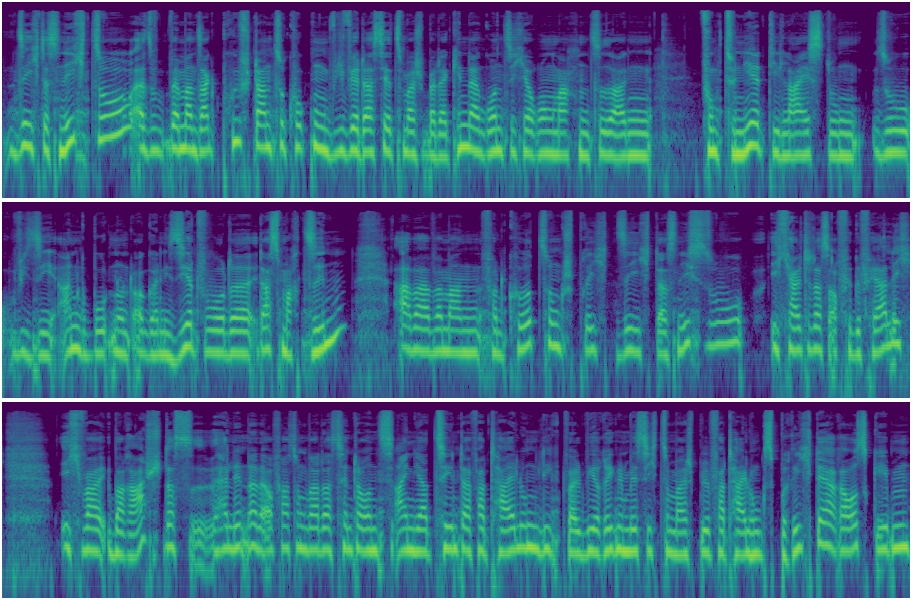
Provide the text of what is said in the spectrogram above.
sehe ich das nicht so. Also wenn man sagt, Prüfstand zu gucken, wie wir das jetzt zum Beispiel bei der Kindergrundsicherung machen, zu sagen, funktioniert die Leistung so, wie sie angeboten und organisiert wurde, das macht Sinn. Aber wenn man von Kürzung spricht, sehe ich das nicht so. Ich halte das auch für gefährlich, ich war überrascht, dass äh, Herr Lindner der Auffassung war, dass hinter uns ein Jahrzehnt der Verteilung liegt, weil wir regelmäßig zum Beispiel Verteilungsberichte herausgeben,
